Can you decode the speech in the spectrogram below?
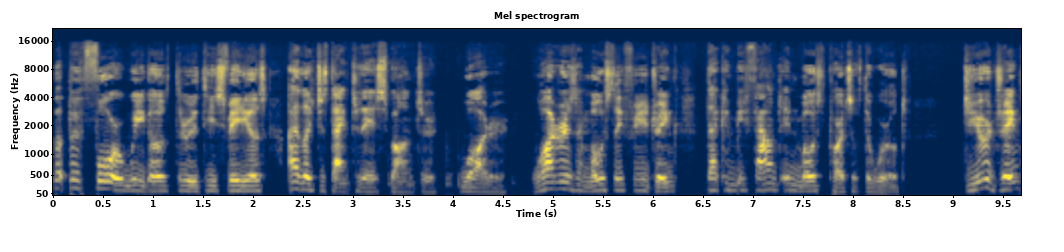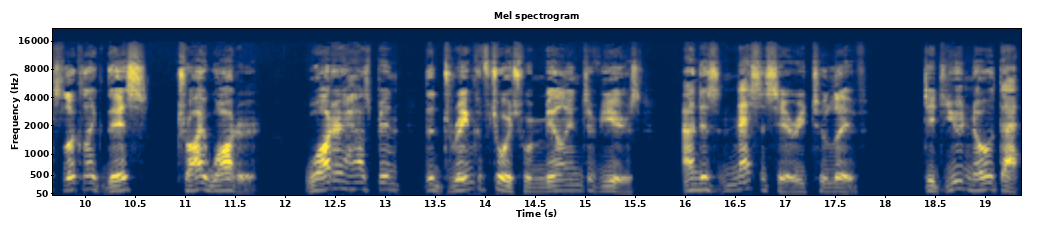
But before we go through these videos, I'd like to thank today's sponsor, water. Water is a mostly free drink that can be found in most parts of the world. Do your drinks look like this? Try water. Water has been the drink of choice for millions of years and is necessary to live. Did you know that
